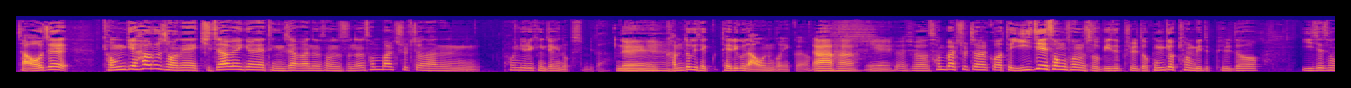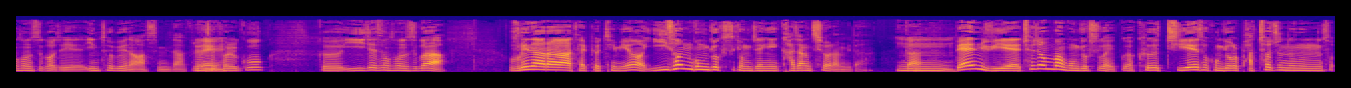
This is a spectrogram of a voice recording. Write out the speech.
자, 어제 경기 하루 전에 기자회견에 등장하는 선수는 선발 출전하는 확률이 굉장히 높습니다. 네. 감독이 데, 데리고 나오는 거니까요. 아하, 예. 그래서 선발 출전할 것 같아 이재성 선수 미드필더 공격형 미드필더 이재성 선수가 어제 인터뷰에 나왔습니다. 그래서 네. 결국 그 이재성 선수가 우리나라 대표팀이요 이선 공격수 경쟁이 가장 치열합니다. 그러니까 음, 맨 위에 최전방 공격수가 있고요. 그 뒤에서 공격을 받쳐주는 소-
